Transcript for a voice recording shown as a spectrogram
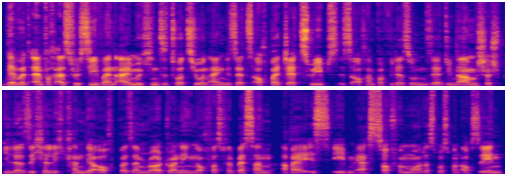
der wird einfach als Receiver in allen möglichen Situationen eingesetzt. Auch bei Jet Sweeps ist auch einfach wieder so ein sehr dynamischer Spieler. Sicherlich kann der auch bei seinem Route Running noch was verbessern, aber er ist eben erst Sophomore, das muss man auch sehen.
